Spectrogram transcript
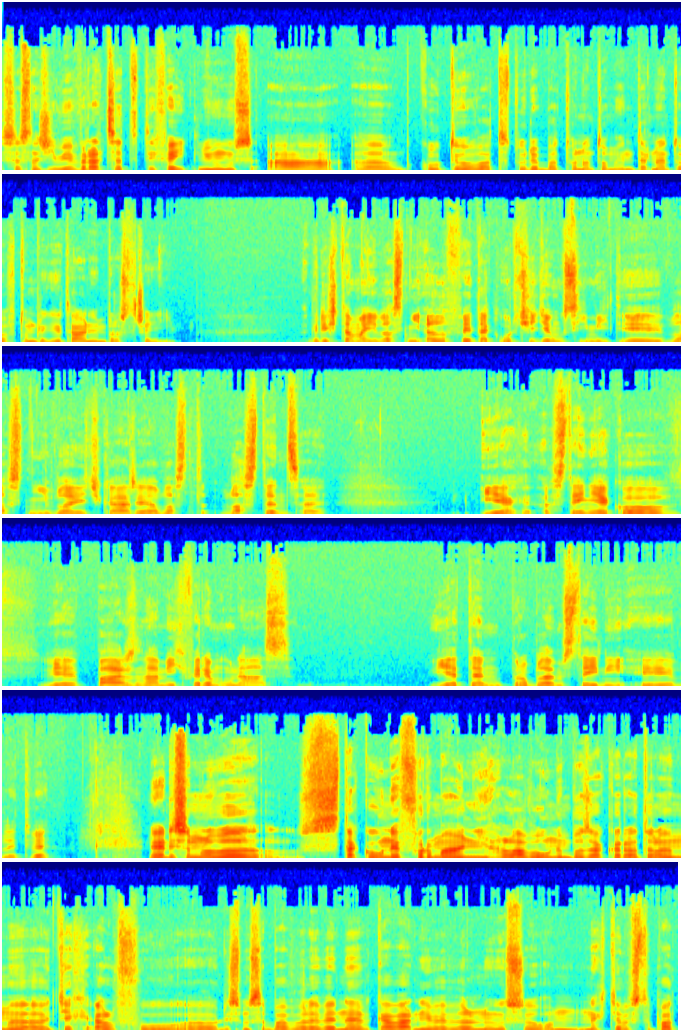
se snaží vyvracet ty fake news a eh, kultivovat tu debatu na tom internetu v tom digitálním prostředí. Když tam mají vlastní elfy, tak určitě musí mít i vlastní vlaječkáře a vlast, vlastence. Je, stejně jako je pár známých firm u nás. Je ten problém stejný i v Litvě? Ne, když jsem mluvil s takovou neformální hlavou nebo zakladatelem eh, těch elfů, eh, když jsme se bavili v jedné kavárně ve Vilniusu, on nechtěl vystupovat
